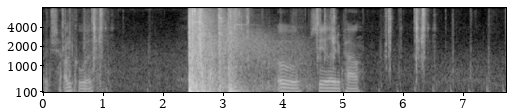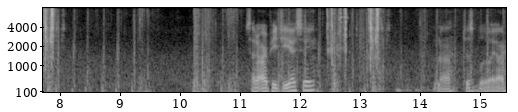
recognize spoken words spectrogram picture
which I'm cool with. Oh, see you later, pal. Is that an RPG I see? Nah, just blue AR.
